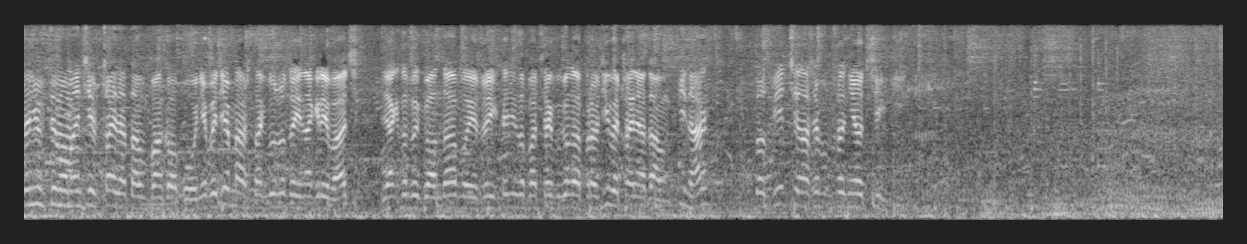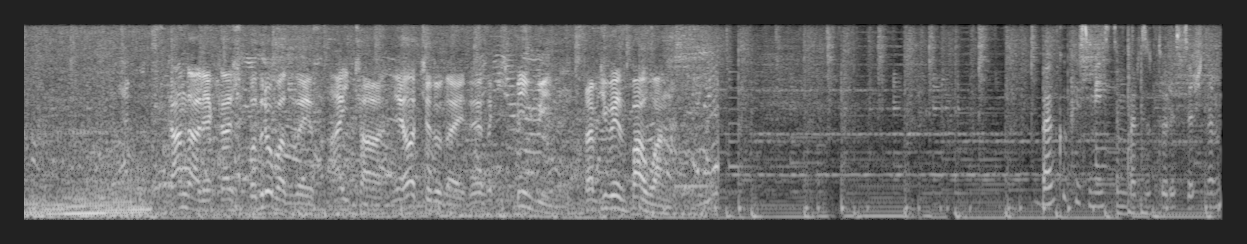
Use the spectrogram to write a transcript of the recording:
Jesteśmy w tym momencie w Chinatown w Bangkoku. Nie będziemy aż tak dużo tutaj nagrywać, jak to wygląda, bo jeżeli chcecie zobaczyć, jak wygląda prawdziwe Chinatown w Chinach, to odwiedźcie nasze poprzednie odcinki. Skandal, jakaś podróba tutaj jest. Ajcza, nie chodźcie tutaj, to jest jakiś pingwin. Prawdziwy jest bałwan. Bangkok jest miejscem bardzo turystycznym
